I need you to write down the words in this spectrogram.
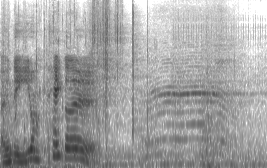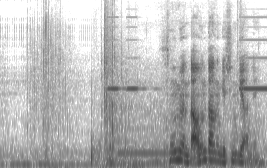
아 근데 이런 팩을 구우면 나온다는 게 신기하네.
